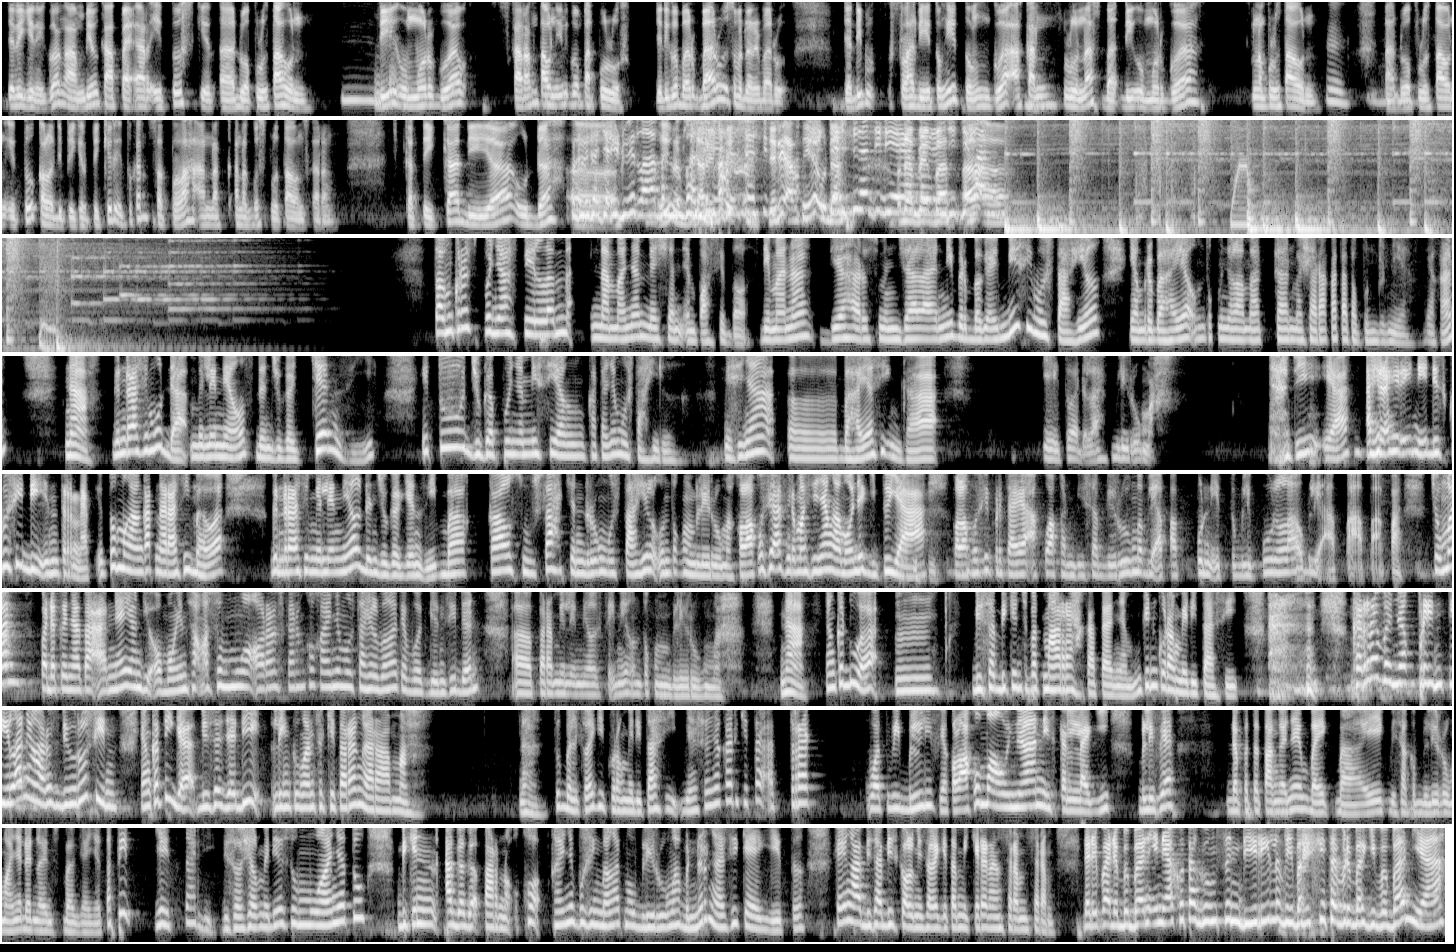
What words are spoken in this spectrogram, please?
Jadi gini, gue ngambil KPR itu sekit- eh, 20 tahun. Hmm. Di umur gue sekarang tahun ini gue 40. Jadi gue baru baru sebenarnya baru. Jadi setelah dihitung-hitung, gue akan lunas di umur gue 60 tahun. Hmm. Nah 20 tahun itu kalau dipikir-pikir itu kan setelah anak anak gue 10 tahun sekarang. Ketika dia udah Udah bisa eh, cari duit lah, iya, bantu-bantu. Jadi artinya udah Jadi nanti dia udah yang bayarin bebas. cicilan. ah, Tom Cruise punya film namanya Mission Impossible, di mana dia harus menjalani berbagai misi mustahil yang berbahaya untuk menyelamatkan masyarakat ataupun dunia, ya kan? Nah, generasi muda, millennials dan juga Gen Z itu juga punya misi yang katanya mustahil. Misinya eh, bahaya sih enggak, yaitu adalah beli rumah. Jadi ya, akhir-akhir ini diskusi di internet itu mengangkat narasi bahwa generasi milenial dan juga Gen Z bakal susah cenderung mustahil untuk membeli rumah. Kalau aku sih afirmasinya nggak maunya gitu ya. Kalau aku sih percaya aku akan bisa beli rumah, beli apa pun itu, beli pulau, beli apa-apa-apa. Cuman pada kenyataannya yang diomongin sama semua orang sekarang kok kayaknya mustahil banget ya buat Gen Z dan eh, para millennials ini untuk membeli rumah. Nah, yang kedua, hmm, bisa bikin cepat marah katanya. Mungkin kurang meditasi. Karena banyak perintilan yang harus diurusin. Yang ketiga, bisa jadi lingkungan sekitarnya nggak ramah. Nah, itu balik lagi kurang meditasi. Biasanya kan kita attract what we believe ya. Kalau aku maunya nih sekali lagi, believe ya dapat tetangganya yang baik-baik, bisa kebeli rumahnya dan lain sebagainya. Tapi ya itu tadi, di sosial media semuanya tuh bikin agak-agak parno. Kok kayaknya pusing banget mau beli rumah, bener gak sih kayak gitu? Kayak gak habis-habis kalau misalnya kita mikirin yang serem-serem. Daripada beban ini aku tanggung sendiri, lebih baik kita berbagi beban ya.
